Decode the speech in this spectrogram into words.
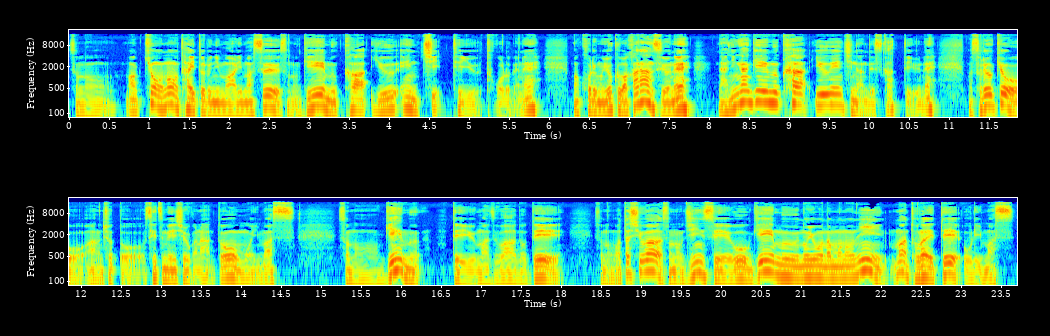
その、まあ、今日のタイトルにもあります、そのゲームか遊園地っていうところでね、まあ、これもよくわからんすよね。何がゲームか遊園地なんですかっていうね。まあ、それを今日、あの、ちょっと説明しようかなと思います。その、ゲームっていうまずワードで、その私はその人生をゲームのようなものに、まあ捉えております。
